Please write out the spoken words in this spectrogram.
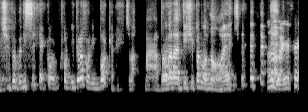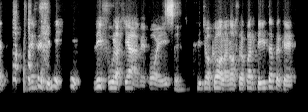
cioè proprio disse col, col microfono in bocca insomma ma provare ad anticiparlo no eh no, ma in effetti, in effetti lì, lì, lì, fu la chiave poi sì. si giocò la nostra partita perché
